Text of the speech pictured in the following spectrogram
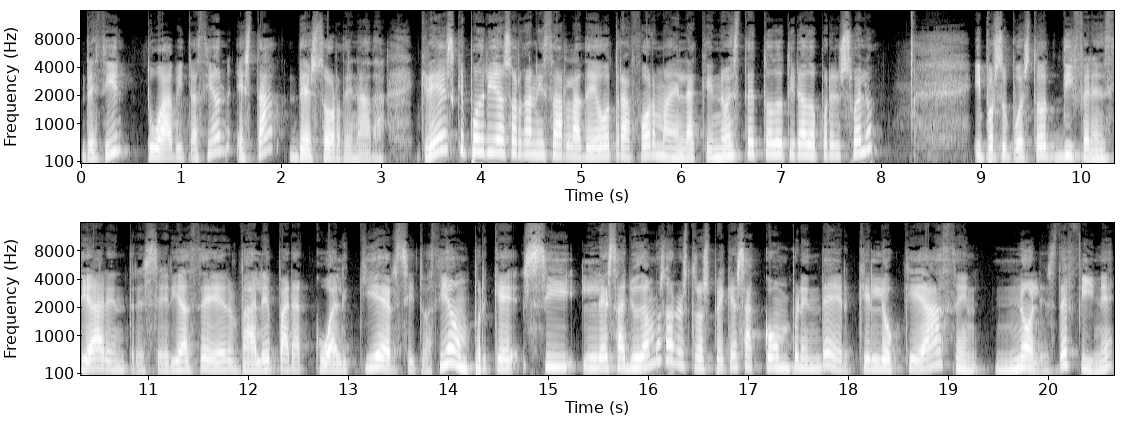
decir tu habitación está desordenada. ¿Crees que podrías organizarla de otra forma en la que no esté todo tirado por el suelo? Y por supuesto, diferenciar entre ser y hacer vale para cualquier situación, porque si les ayudamos a nuestros peques a comprender que lo que hacen no les define,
